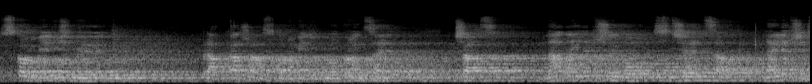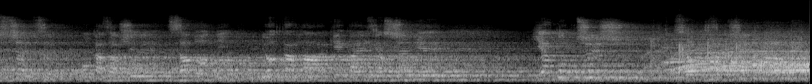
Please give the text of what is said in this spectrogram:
Skoro mieliśmy bramkarza, skoro mieliśmy obrońcę, czas na najlepszego strzelca. Najlepszym strzelcem okazał się zawodnik JKH GKS Jastrzębie Jakub Czyż. Zdobywca siedmiu bramek.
